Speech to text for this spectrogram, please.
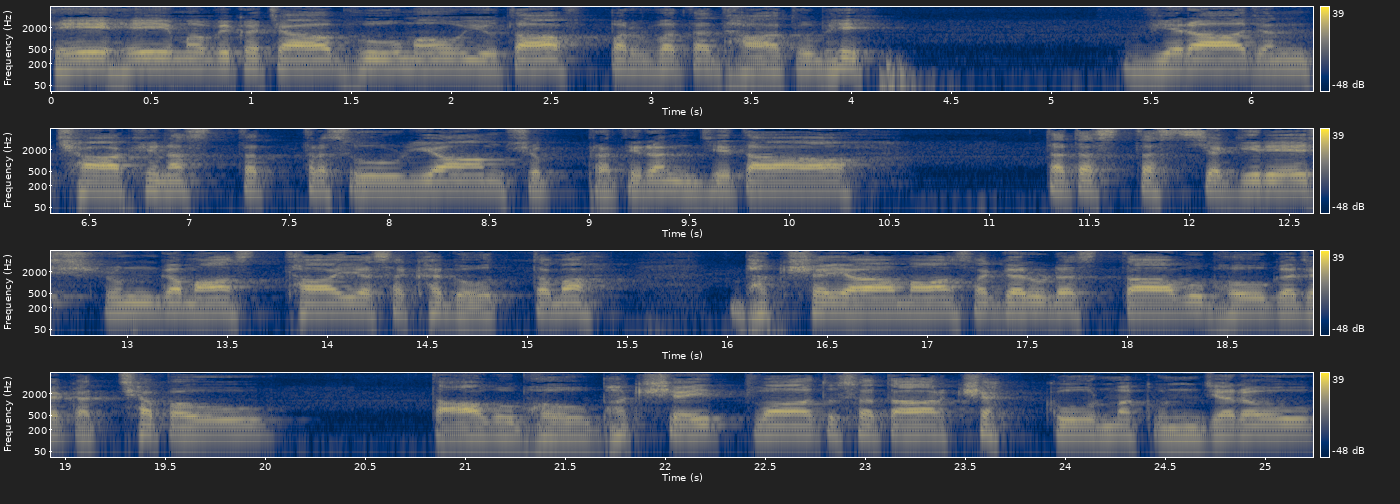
ते हेमविकचा भूमौ युताः पर्वतधातुभिः व्यराजञ्छाखिनस्तत्र सूर्यांशुप्रतिरञ्जिताः ततस्तस्य गिरे शृङ्गमास्थाय स खगोत्तमः भक्षयामास गरुडस्तावुभौ गजकच्छपौ। तावुभौ भक्षयित्वा तु सतार्क्षः कूर्मकुञ्जरौ।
